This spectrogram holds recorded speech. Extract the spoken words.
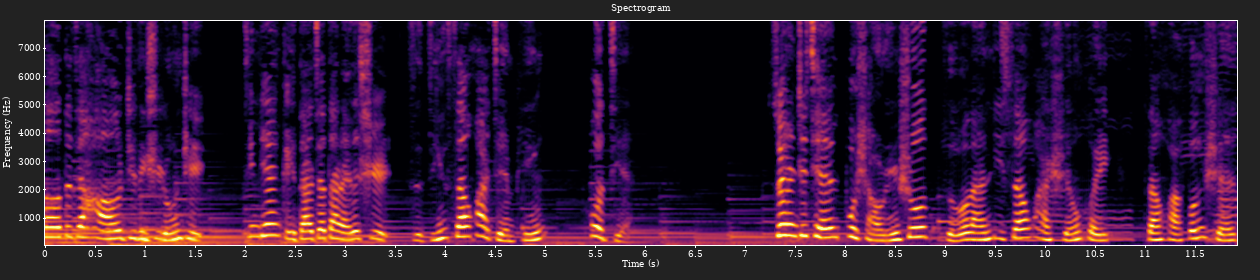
Hello，大家好，这里是荣止，今天给大家带来的是紫金三话简评破解。虽然之前不少人说紫罗兰第三话神回，三话封神，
